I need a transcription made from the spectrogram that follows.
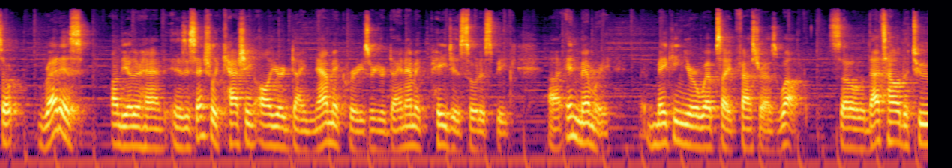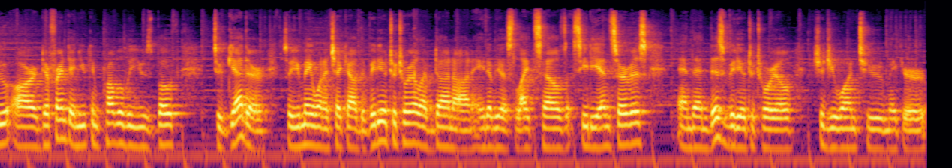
So Redis, on the other hand, is essentially caching all your dynamic queries or your dynamic pages, so to speak uh, in memory, making your website faster as well. So that's how the two are different and you can probably use both together. So you may want to check out the video tutorial I've done on AWS Lightsail's CDN service and then this video tutorial should you want to make your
